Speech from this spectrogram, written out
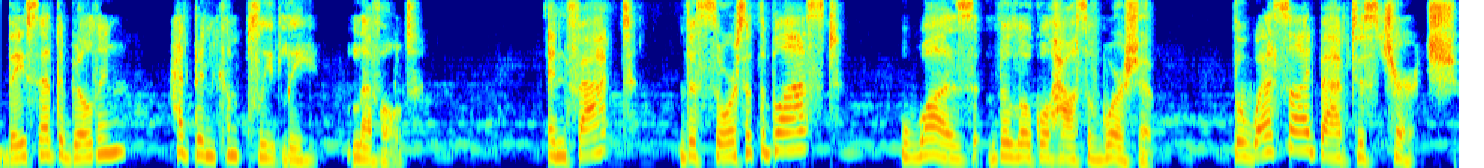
They said the building had been completely leveled. In fact, the source of the blast was the local house of worship, the Westside Baptist Church.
